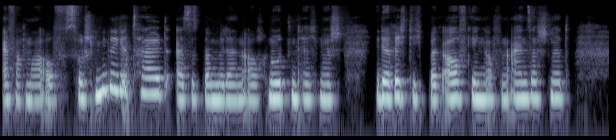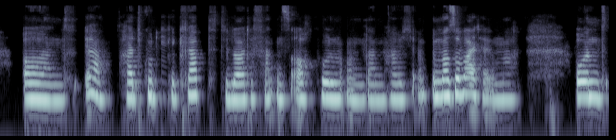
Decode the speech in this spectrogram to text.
einfach mal auf Social Media geteilt, als es bei mir dann auch notentechnisch wieder richtig bergauf ging auf den Einserschnitt. Und ja, hat gut geklappt. Die Leute fanden es auch cool und dann habe ich immer so weitergemacht. Und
